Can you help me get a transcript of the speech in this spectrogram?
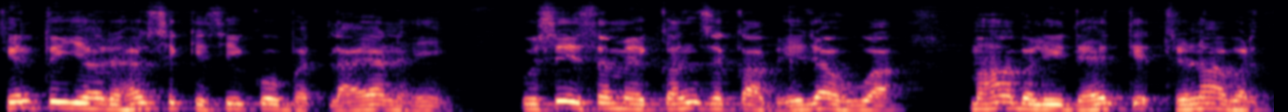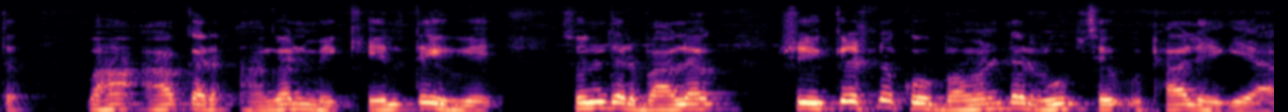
किंतु यह रहस्य किसी को बतलाया नहीं। उसी समय कंस का भेजा हुआ महाबली दैत्य तृणावर्त वहाँ आकर आँगन में खेलते हुए सुंदर बालक श्री कृष्ण को बवंडर रूप से उठा ले गया।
